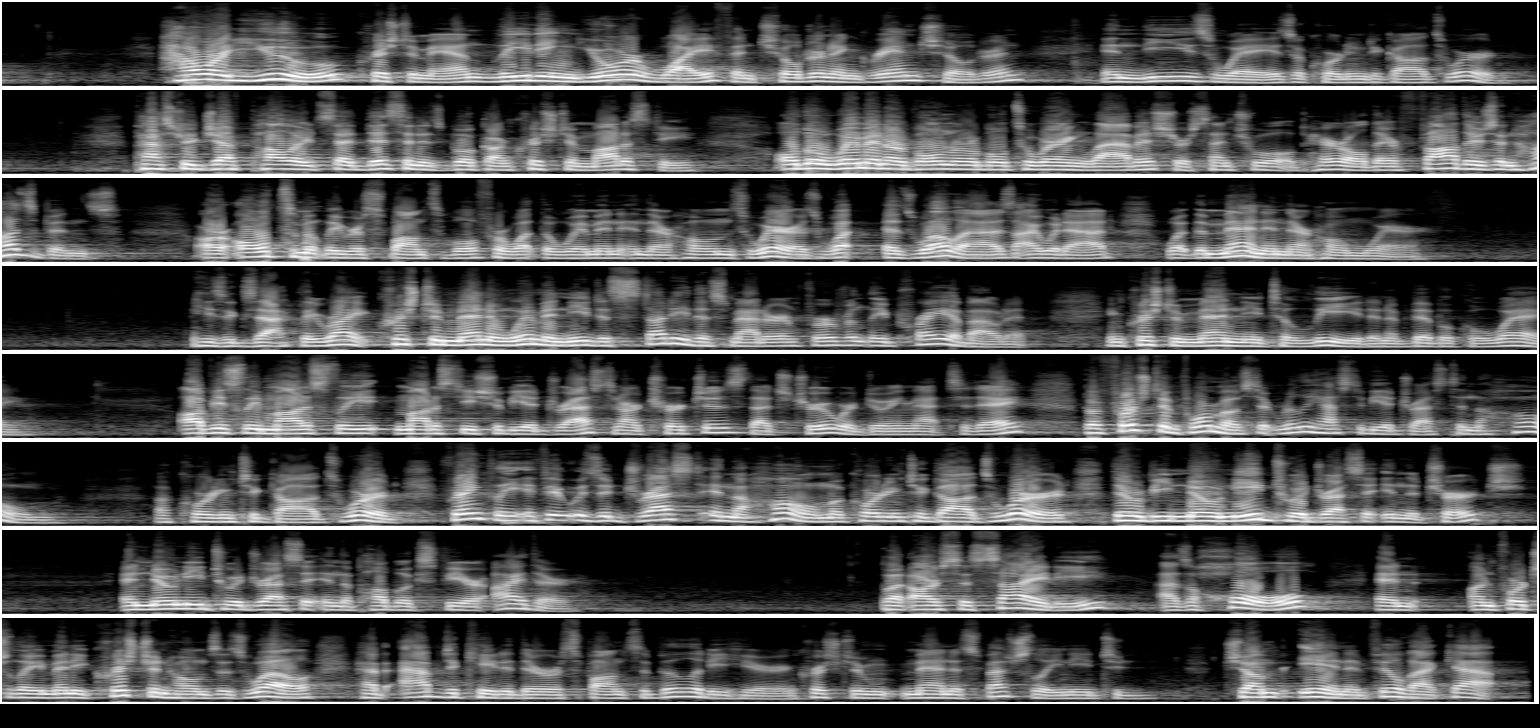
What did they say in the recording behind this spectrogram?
How are you, Christian man, leading your wife and children and grandchildren in these ways according to God's word? Pastor Jeff Pollard said this in his book on Christian modesty. Although women are vulnerable to wearing lavish or sensual apparel, their fathers and husbands are ultimately responsible for what the women in their homes wear, as, what, as well as, I would add, what the men in their home wear. He's exactly right. Christian men and women need to study this matter and fervently pray about it and Christian men need to lead in a biblical way. Obviously, modesty, modesty should be addressed in our churches. That's true. We're doing that today. But first and foremost, it really has to be addressed in the home according to God's word. Frankly, if it was addressed in the home according to God's word, there would be no need to address it in the church and no need to address it in the public sphere either. But our society as a whole, and unfortunately, many Christian homes as well have abdicated their responsibility here, and Christian men especially need to jump in and fill that gap.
